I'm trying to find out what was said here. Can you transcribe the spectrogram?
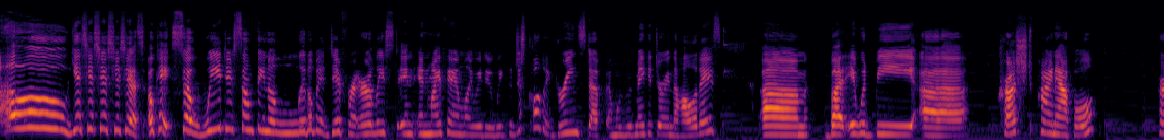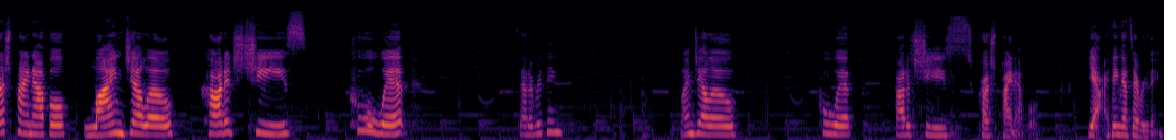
oh, yes, yes, yes, yes, yes. Okay, so we do something a little bit different, or at least in, in my family we do. We could just called it green stuff, and we would make it during the holidays. Um, but it would be uh, crushed pineapple, crushed pineapple, lime jello, cottage cheese, Cool Whip, Is that everything? Lime jello, Cool Whip, cottage cheese, crushed pineapple. Yeah, I think that's everything.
